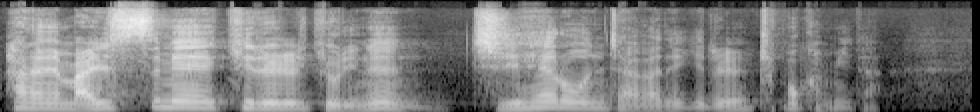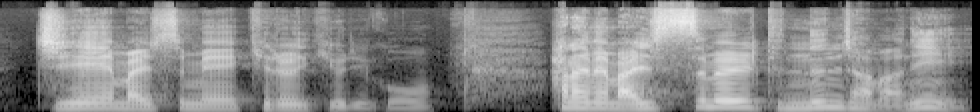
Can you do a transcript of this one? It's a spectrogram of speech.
하나님의 말씀의 길을 기울이는 지혜로운 자가 되기를 축복합니다. 지혜의 말씀에 귀를 기울이고 하나님의 말씀을 듣는 자만이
